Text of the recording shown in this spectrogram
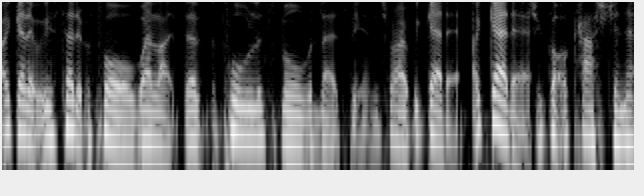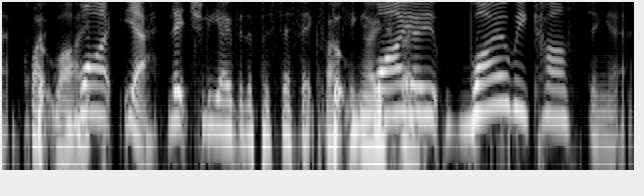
I get it. We've said it before, where like the, the pool is small with lesbians, right? We get it. I get it. You've got to cast your net quite but wide. why? Yeah, Literally over the Pacific but fucking why ocean. are why are we casting it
